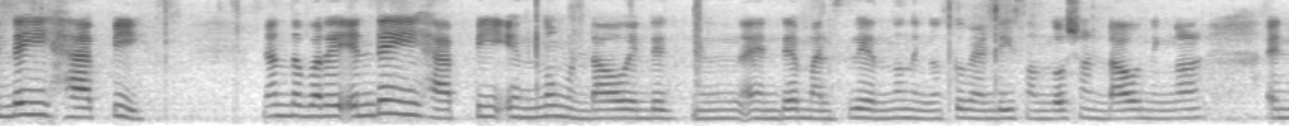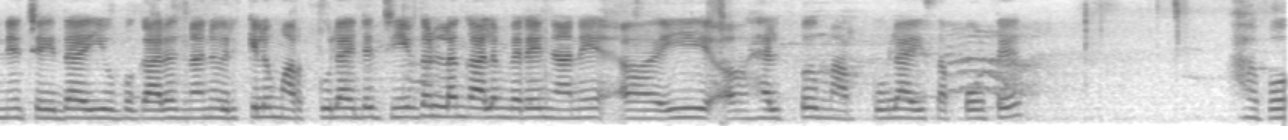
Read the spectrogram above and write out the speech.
എന്റെ ഈ ഹാപ്പി ഞാൻ എന്താ പറയുക എന്റെ ഈ ഹാപ്പി എന്നും ഉണ്ടാവും. എന്റെ എന്റെ മനസ്സിൽ എന്നും നിങ്ങൾക്ക് വേണ്ടി ഈ സന്തോഷം ഉണ്ടാവും. നിങ്ങൾ എന്നെ ചെയ്ത ഈ ഉപകാരം ഞാൻ ഒരിക്കലും മറക്കൂല. എന്റെ ജീവിതമുള്ള കാലം വരെ ഞാൻ ഈ ഹെൽപ്പ് മറക്കൂല. ഈ സപ്പോർട്ട് അപ്പോൾ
